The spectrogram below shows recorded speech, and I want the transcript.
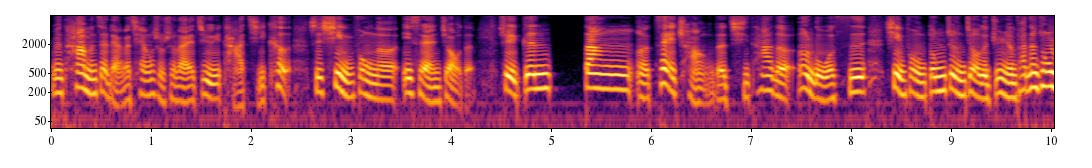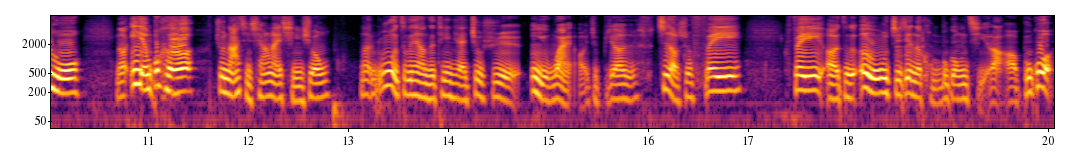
因为他他们这两个枪手是来自于塔吉克，是信奉呢伊斯兰教的，所以跟当呃在场的其他的俄罗斯信奉东正教的军人发生冲突，然后一言不合就拿起枪来行凶。那如果这个样子听起来就是意外啊，就比较至少是非非呃这个俄乌之间的恐怖攻击了啊。不过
